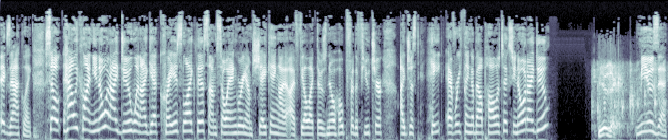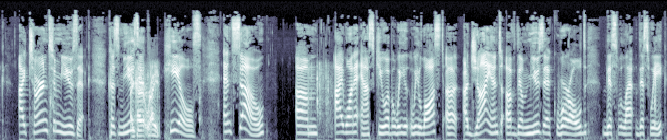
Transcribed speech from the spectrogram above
Exactly. So, Howie Klein, you know what I do when I get crazed like this? I'm so angry, I'm shaking, I, I feel like there's no hope for the future. I just hate everything about politics. You know what I do? Music. Music. I turn to music because music right. heals. And so um, I want to ask you about we we lost a, a, giant of the music world this this week.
